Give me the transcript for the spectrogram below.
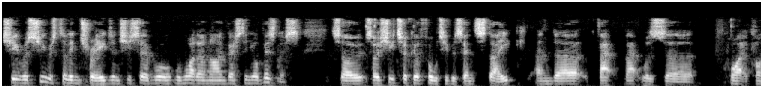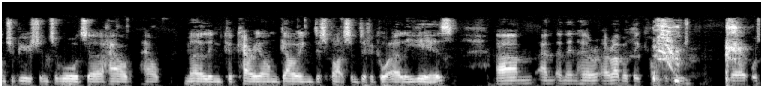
she was she was still intrigued, and she said, "Well, well why don't I invest in your business?" So so she took a forty percent stake, and uh, that that was uh, quite a contribution towards uh, how how Merlin could carry on going despite some difficult early years. Um, and, and then her, her other big contribution uh, was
